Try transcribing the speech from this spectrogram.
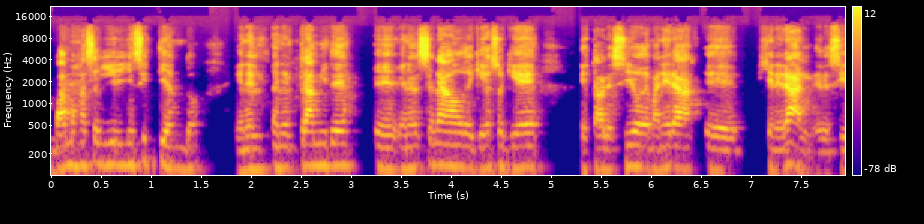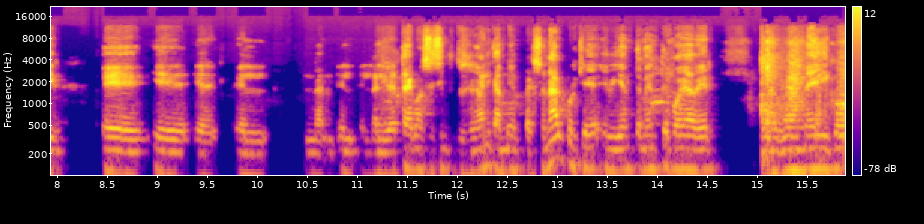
vamos a seguir insistiendo en el, en el trámite en el Senado de que eso quede establecido de manera general, es decir, la, libertad de conciencia institucional y también personal, porque evidentemente puede haber algún médico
